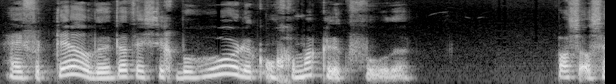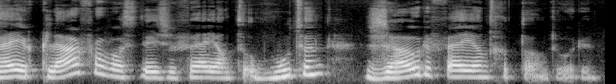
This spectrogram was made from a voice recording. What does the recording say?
Hij vertelde dat hij zich behoorlijk ongemakkelijk voelde. Pas als hij er klaar voor was deze vijand te ontmoeten, zou de vijand getoond worden.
